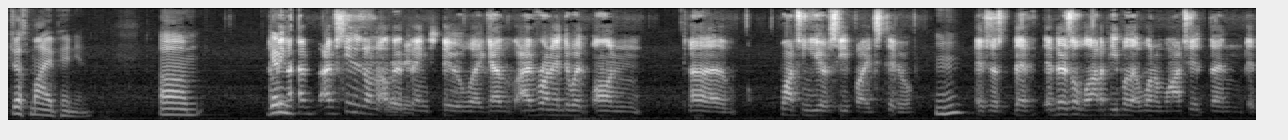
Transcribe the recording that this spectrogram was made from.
Just my opinion. Um, getting... I mean, I've, I've seen it on other things too. Like I've, I've run into it on uh, watching UFC fights too. Mm-hmm. It's just if, if, there's a lot of people that want to watch it, then it,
